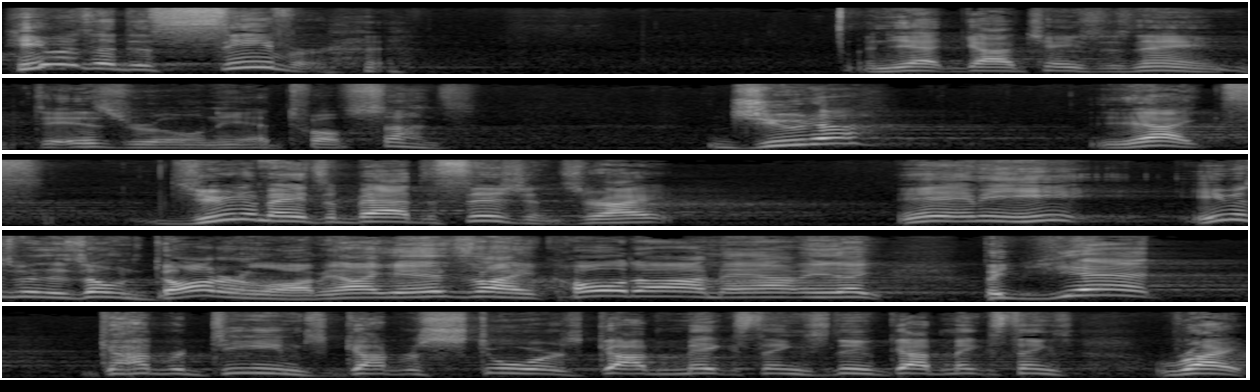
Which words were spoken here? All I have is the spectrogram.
He was a deceiver. and yet, God changed his name to Israel and he had 12 sons. Judah, yikes. Judah made some bad decisions, right? I mean, he, he was with his own daughter in law. I mean, like, it's like, hold on, man. I mean, like, but yet, God redeems, God restores, God makes things new, God makes things right.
